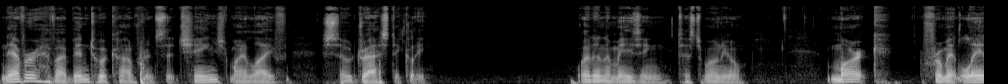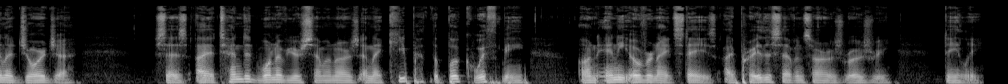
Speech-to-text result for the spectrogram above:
Never have I been to a conference that changed my life so drastically. What an amazing testimonial. Mark from Atlanta, Georgia says, I attended one of your seminars and I keep the book with me on any overnight stays. I pray the Seven Sorrows Rosary daily.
